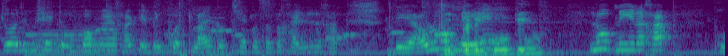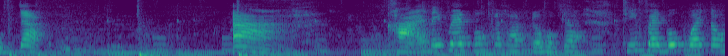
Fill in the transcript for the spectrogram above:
โก้ที่ไม่ใช่ตัวกล้องด้วยนะครับ อย่าลืมกดไลค์ กดแชร์ กดซับสไครต์ด้วยนะครับ เดี๋ยวรูกปดกระดิ่งนี้ กุ้งกิ้ง รูปนี้นะครับ ผมจะอ่า ขายใน Facebook นะครับ เดี๋ยวผมจะทิ้ง Facebook ไว้ตรง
